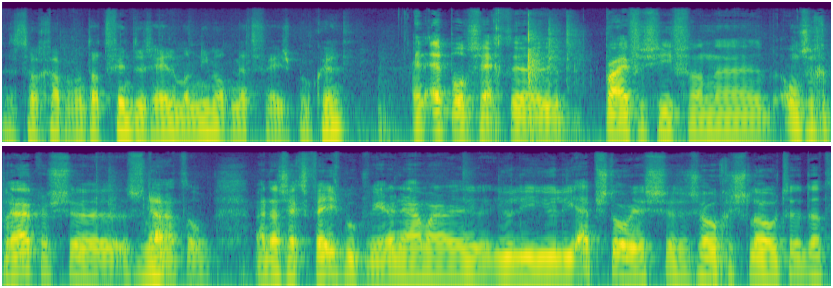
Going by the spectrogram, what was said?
Dat is wel grappig, want dat vindt dus helemaal niemand met Facebook, hè? En Apple zegt eh, de privacy van eh, onze gebruikers eh, staat op. Maar dan zegt Facebook weer, ja, maar jullie, jullie App Store is zo gesloten. Dat,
